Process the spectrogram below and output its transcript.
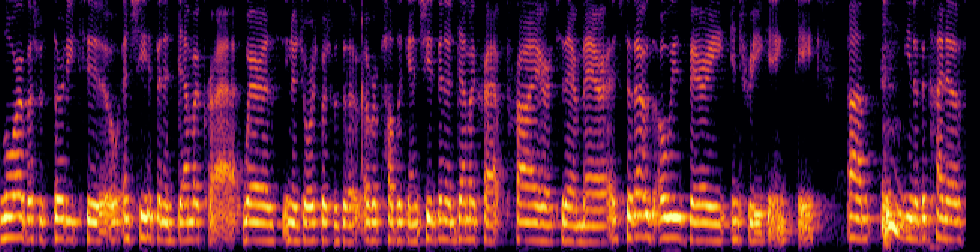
Laura Bush was 32 and she had been a Democrat, whereas you know George Bush was a, a Republican. She had been a Democrat prior to their marriage, so that was always very intriguing. Um, you know the kind of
